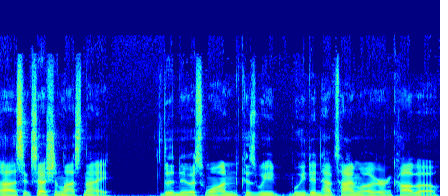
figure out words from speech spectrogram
uh, Succession last night, the newest one, because we we didn't have time while we were in Cabo,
